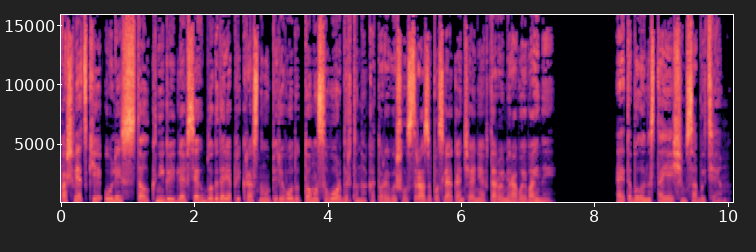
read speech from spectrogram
По-шведски «Улисс» стал книгой для всех благодаря прекрасному переводу Томаса Ворбертона, который вышел сразу после окончания Второй мировой войны. Это было настоящим событием.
